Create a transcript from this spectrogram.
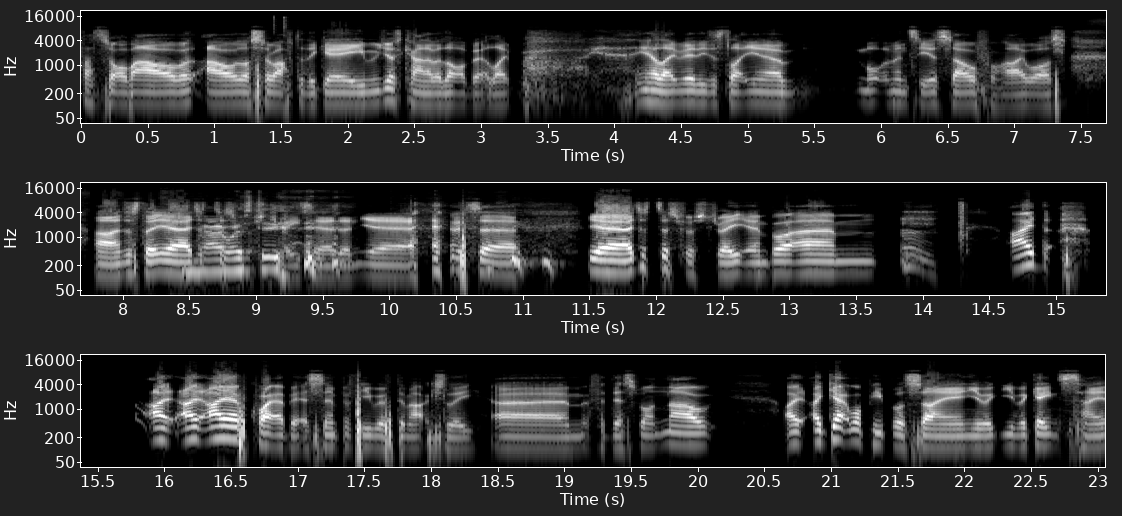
that sort of hour hour or so after the game, we just kind of a little bit like, you know, like really just like you know muttering to yourself. I was, uh, just that yeah, just, just frustrated and yeah, it was uh, yeah, just just frustrating. But um, I. I, I have quite a bit of sympathy with them actually um, for this one. Now, I, I get what people are saying. You're you're against uh,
